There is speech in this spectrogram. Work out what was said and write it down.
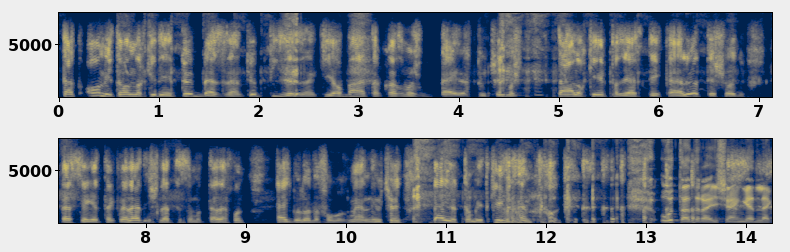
tehát amit annak idején több ezeren, több tízezeren kiabáltak, az most bejött. Úgyhogy most állok épp az STK előtt, és hogy beszélgetek veled, és leteszem a telefon, egyből oda fogok menni, úgyhogy bejött, amit kívántak. Utadra is engedlek.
